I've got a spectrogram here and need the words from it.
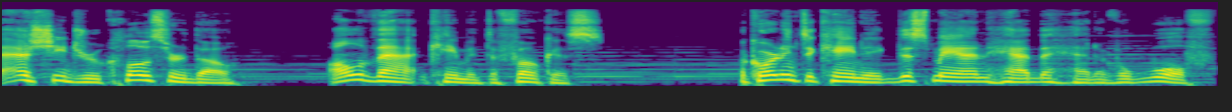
As she drew closer, though, all of that came into focus. According to Koenig, this man had the head of a wolf,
